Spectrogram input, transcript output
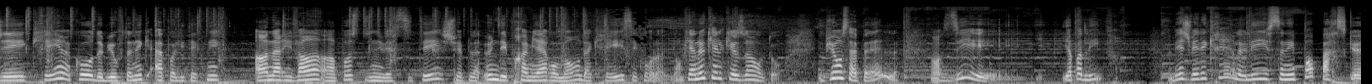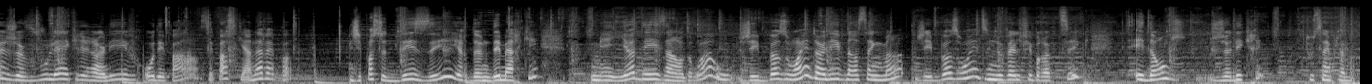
J'ai créé un cours de biophotonique à Polytechnique. En arrivant en poste d'université, je suis une des premières au monde à créer ces cours-là. Donc, il y en a quelques-uns autour. Et puis, on s'appelle, on se dit, il n'y a pas de livre. Mais je vais l'écrire, le livre. Ce n'est pas parce que je voulais écrire un livre au départ, c'est parce qu'il n'y en avait pas. J'ai pas ce désir de me démarquer, mais il y a des endroits où j'ai besoin d'un livre d'enseignement, j'ai besoin d'une nouvelle fibre optique, et donc je l'écris, tout simplement.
